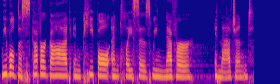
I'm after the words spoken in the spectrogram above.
we will discover God in people and places we never imagined.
